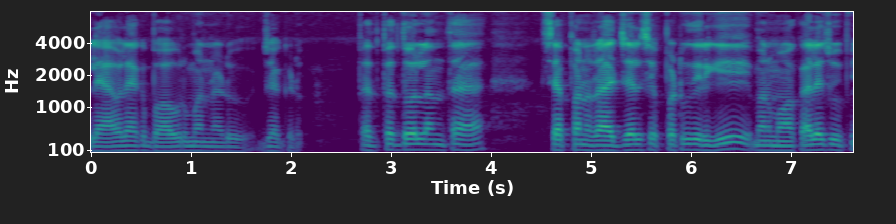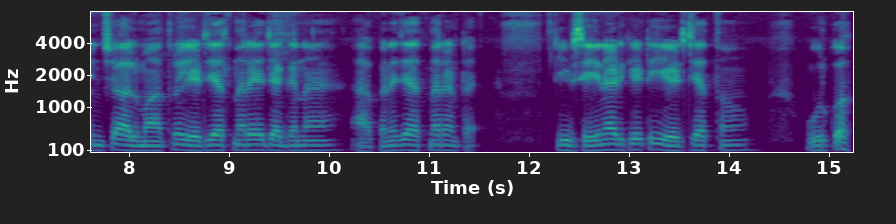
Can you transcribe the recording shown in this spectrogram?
లేవలేక బావురుమన్నాడు జగ్గడు. పెద్ద పెద్దోళ్ళంతా చెప్పను రాజ్యాలు చెప్పట్టుకు తిరిగి మన మోకాలే చూపించి వాళ్ళు మాత్రం ఏడు చేస్తున్నారే జగ్గన్న ఆ పనే చేస్తున్నారంట. ఈడు చేయనాడికేటి ఏడు చేస్తాం ఊరుకో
